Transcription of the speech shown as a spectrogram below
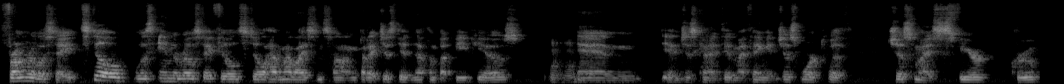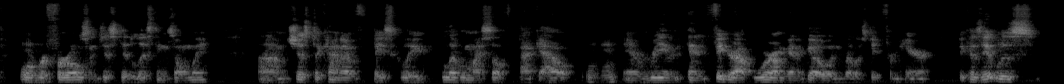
from real estate. Still was in the real estate field, still had my license on, but I just did nothing but BPOs Mhm. and and just kind of did my thing and just worked with just my sphere group or Mhm. referrals and just did listings only. Um, just to kind of basically level myself back out Mhm. and re and figure out where I'm going to go in real estate from here because it was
